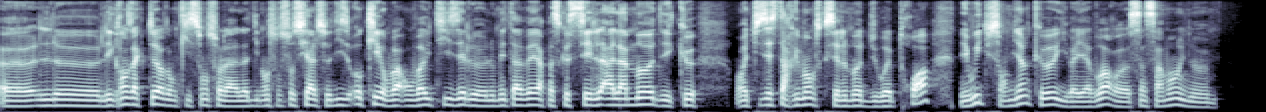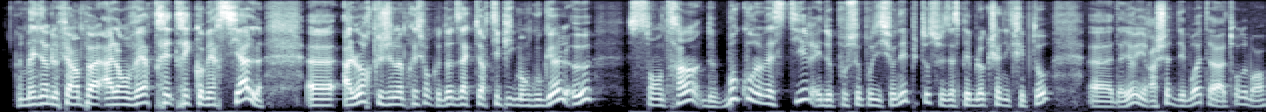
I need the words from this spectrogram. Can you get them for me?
Euh, le- les grands acteurs donc, qui sont sur la, dimension sociale se disent ok, on va, on va utiliser le, le métavers parce que c'est à la mode et que on va utiliser cet argument parce que c'est le mode du Web 3. Mais oui, tu sens bien qu'il va y avoir euh, sincèrement une une manière de le faire un peu à, l'envers, très très commercial, euh, alors que j'ai l'impression que d'autres acteurs, typiquement Google, eux, sont en train de beaucoup investir et de se positionner plutôt sur les aspects blockchain et crypto. Euh, D'ailleurs, ils rachètent des boîtes à, tour de bras.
